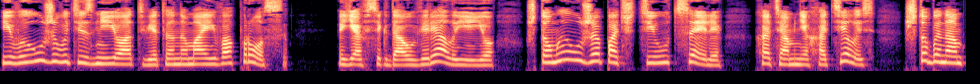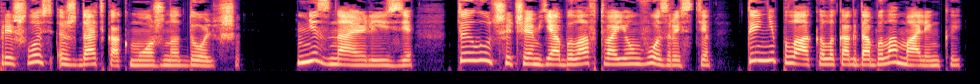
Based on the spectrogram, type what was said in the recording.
и выуживать из нее ответы на мои вопросы. Я всегда уверяла ее, что мы уже почти у цели, хотя мне хотелось, чтобы нам пришлось ждать как можно дольше. Не знаю, Лиззи, ты лучше, чем я была в твоем возрасте. Ты не плакала, когда была маленькой.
